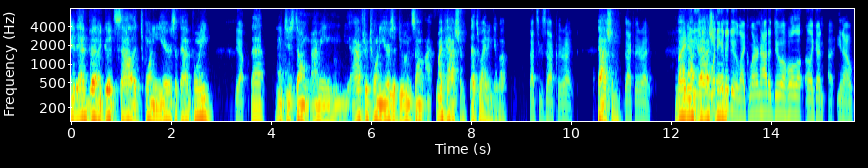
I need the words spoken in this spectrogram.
it had been a good solid 20 years at that point. Yep. That you just don't i mean after 20 years of doing some my passion that's why i didn't give up. That's exactly right. Passion. Exactly right. By now what, passion what are you going to do? Like learn how to do a whole like a, a you know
